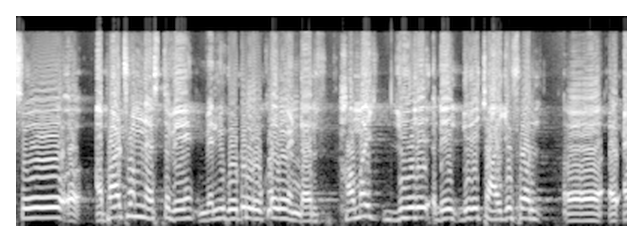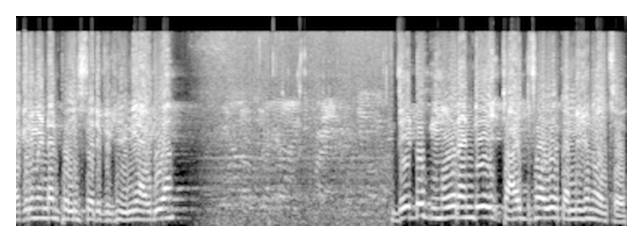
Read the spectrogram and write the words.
So uh, apart from Nestaway, when we go to local vendors, how much do they, they do they charge you for uh, agreement and police verification? Any idea? they took more and they charged for their commission also.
